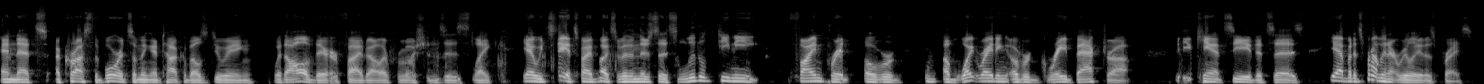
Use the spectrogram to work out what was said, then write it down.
and that's across the board something that Taco Bell's doing with all of their five dollar promotions is like, yeah, we'd say it's five bucks, but then there's this little teeny fine print over of white writing over gray backdrop that you can't see that says, yeah, but it's probably not really this price.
